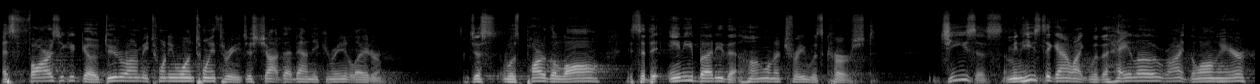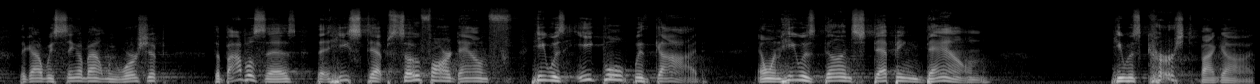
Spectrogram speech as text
As far as he could go. Deuteronomy 21 23. Just jot that down. You can read it later. Just was part of the law. It said that anybody that hung on a tree was cursed. Jesus, I mean, he's the guy like with the halo, right? The long hair, the guy we sing about and we worship. The Bible says that he stepped so far down, he was equal with God. And when he was done stepping down, he was cursed by God.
